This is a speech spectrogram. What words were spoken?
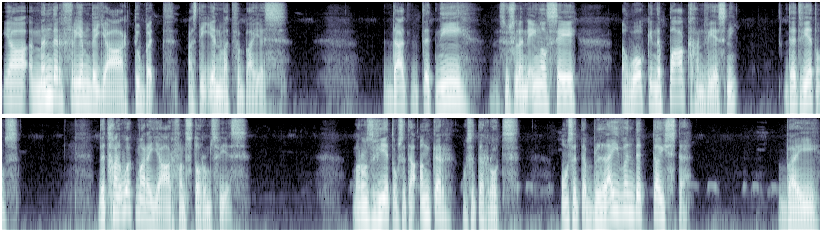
ja, 'n minder vreemde jaar toebid as die een wat verby is. Dat dit nie soos hulle in Engels sê 'n walk in the park gaan wees nie, dit weet ons. Dit gaan ook maar 'n jaar van storms wees. Maar ons weet ons het 'n anker, ons het 'n rots. Ons het 'n blywende tuiste by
